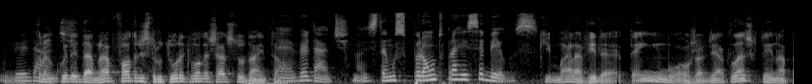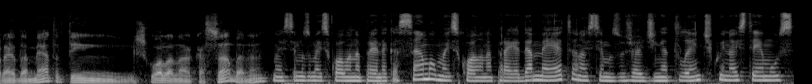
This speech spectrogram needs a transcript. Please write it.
Verdade. Tranquilidade. Não é por falta de estrutura que vão deixar de estudar, então. É verdade. Nós estamos prontos para recebê-los. Que maravilha. Tem o Jardim Atlântico, tem na Praia da Meta, tem escola na Caçamba, né? Nós temos uma escola na Praia da Caçamba, uma escola na Praia da Meta, nós temos o Jardim Atlântico e nós temos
